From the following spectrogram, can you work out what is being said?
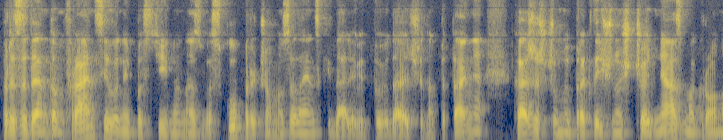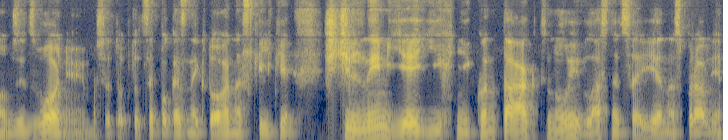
президентом Франції. Вони постійно на зв'язку. Причому Зеленський далі відповідаючи на питання, каже, що ми практично щодня з Макроном зідзвонюємося. Тобто, це показник того наскільки щільним є їхній контакт. Ну і власне це є насправді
